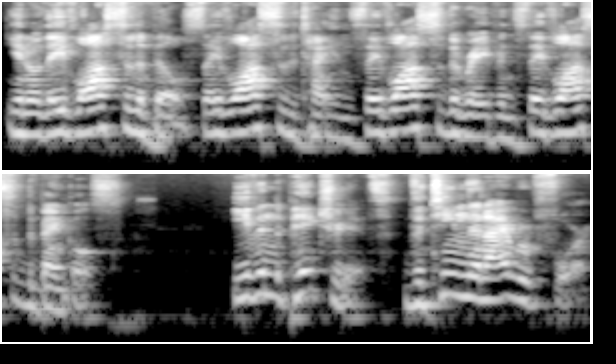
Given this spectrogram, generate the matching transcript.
You know, they've lost to the Bills, they've lost to the Titans, they've lost to the Ravens, they've lost to the Bengals. Even the Patriots, the team that I root for,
